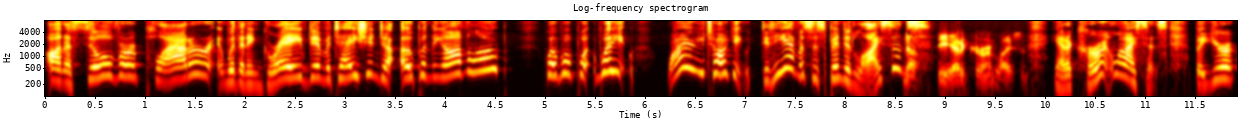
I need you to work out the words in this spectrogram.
on a silver platter with an engraved invitation to open the envelope? What what what, what do you why are you talking? Did he have a suspended license? No, he had a current license. He had a current license. But you're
